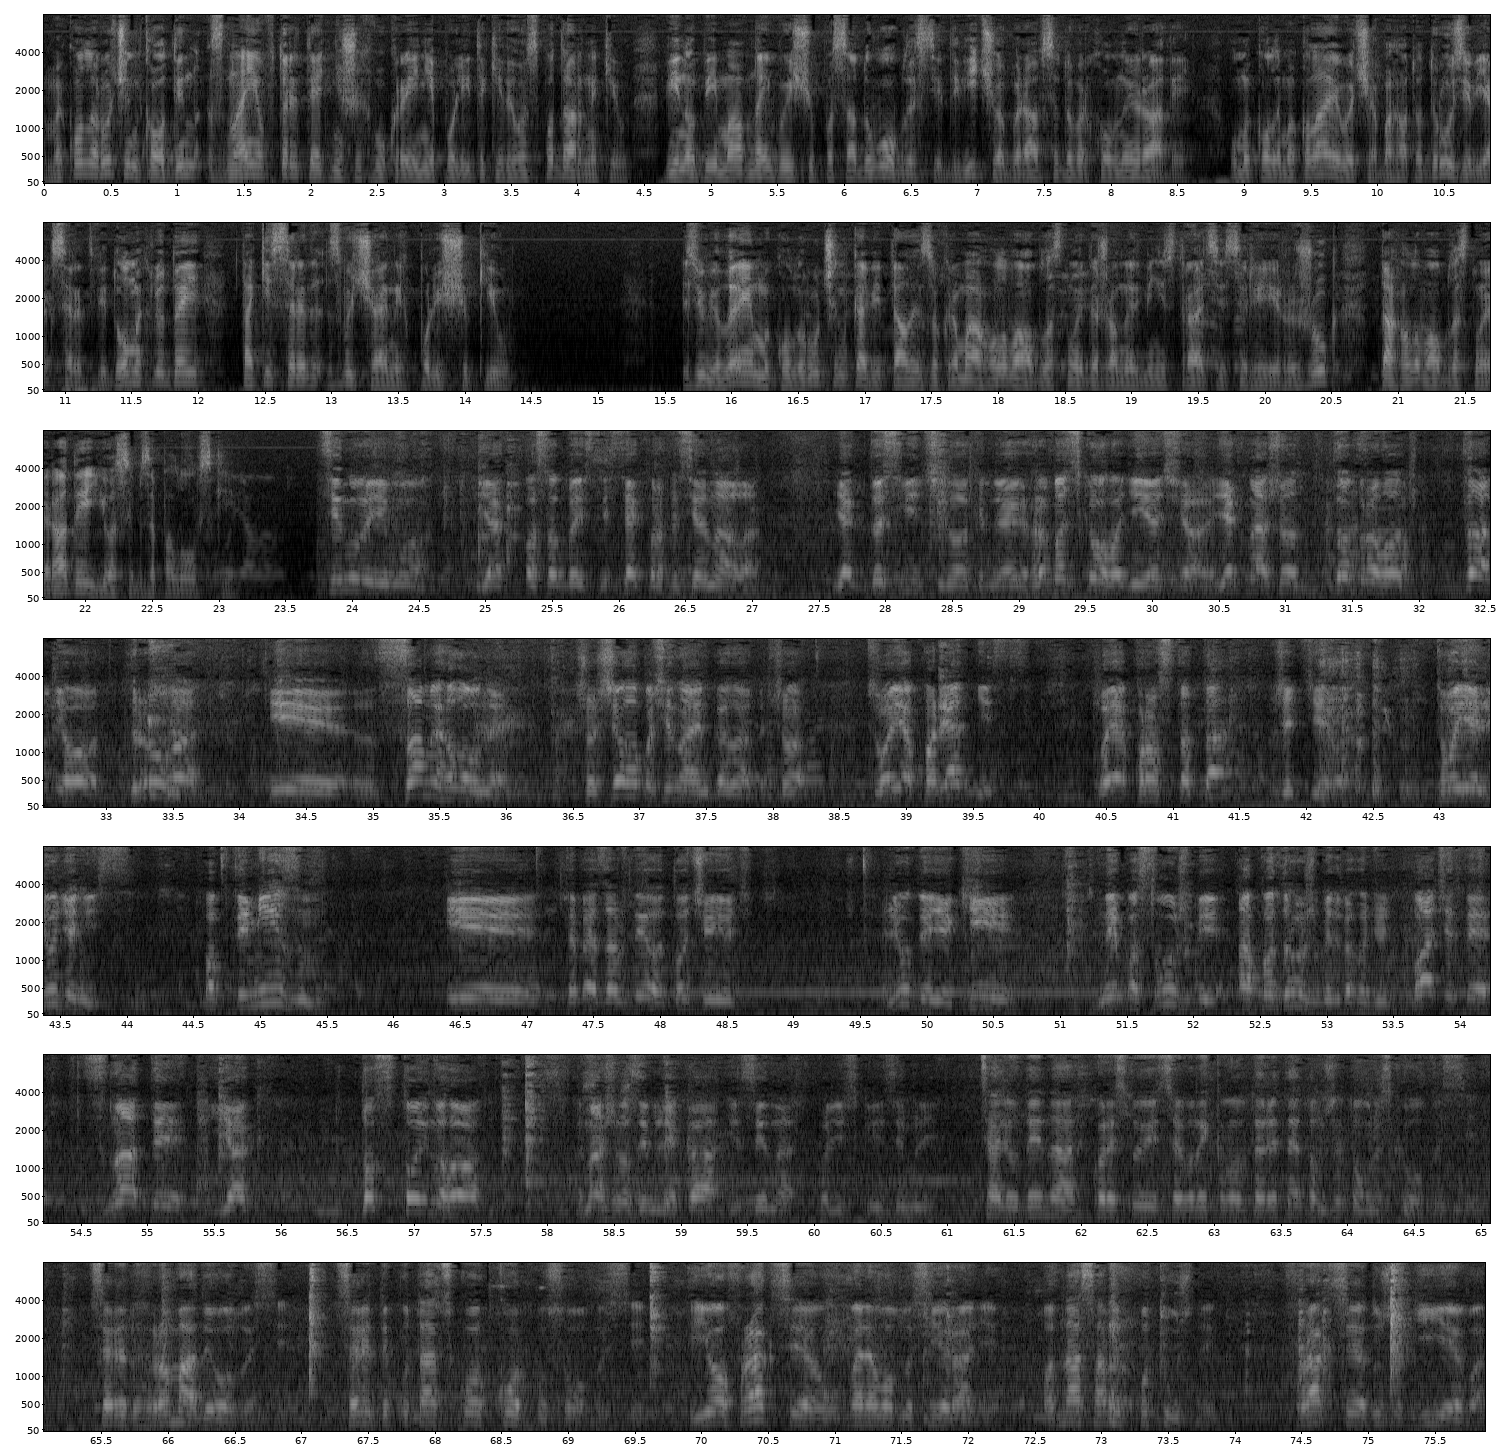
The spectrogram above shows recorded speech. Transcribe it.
Микола Рученко один з найавторитетніших в Україні політиків і господарників. Він обіймав найвищу посаду в області, двічі обирався до Верховної Ради. У Миколи Миколайовича багато друзів як серед відомих людей, так і серед звичайних поліщуків. З ювілеєм Миколу Рученка вітали, зокрема, голова обласної державної адміністрації Сергій Рижук та голова обласної ради Йосип Запаловський. цінуємо як особистість, як професіонала, як досвідченого як громадського діяча, як нашого доброго давнього друга. І саме головне, що з чого починаємо казати, що твоя порядність, твоя простота життєва, твоя людяність, оптимізм і тебе завжди оточують люди, які не по службі, а по дружбі тебе хочуть бачити, знати як достойного нашого земляка і сина Поліської землі. Ця людина користується великим авторитетом в Житомирській області, серед громади області, серед депутатського корпусу області. Його фракція у мене в обласній раді одна з самих потужних. Фракція дуже дієва.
